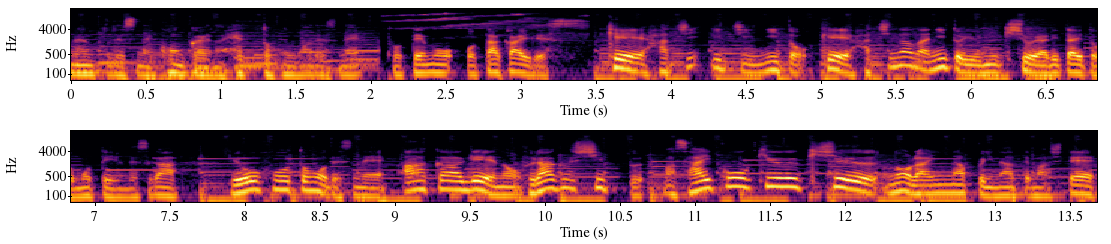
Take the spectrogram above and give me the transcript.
なんとですね今回のヘッドホンはですねとてもお高いです。K812 と K872 という2機種をやりたいと思っているんですが両方ともですねアーカーゲーのフラグシップ、まあ、最高級機種のラインナップになってまして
